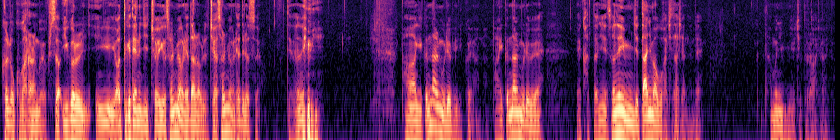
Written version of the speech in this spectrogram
그걸 놓고 가라는 거예요. 그래서 이거를 이 어떻게 되는지 저에게 설명을 해달라고 해서 제가 설명을 해드렸어요. 그때 선생님이 방학이 끝날 무렵일 거예요. 아마. 방학이 끝날 무렵에 갔더니 선생님 이제 따님하고 같이 사셨는데 사모님 일찍 돌아가셔가지고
